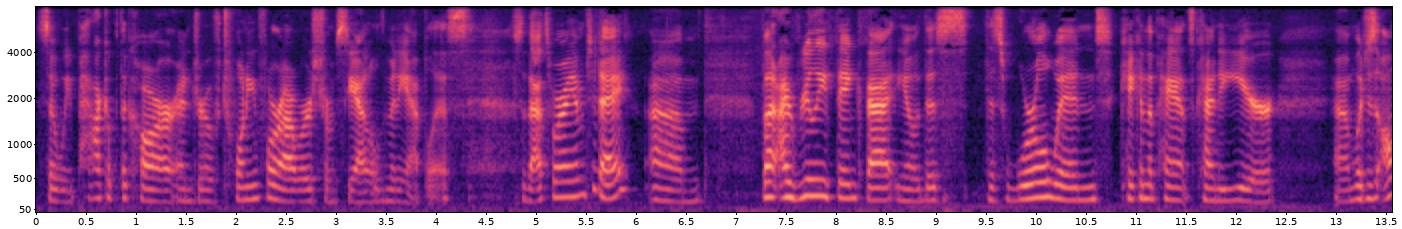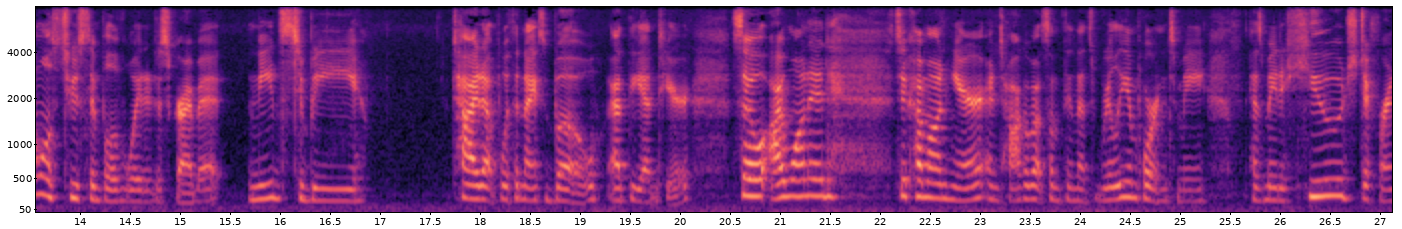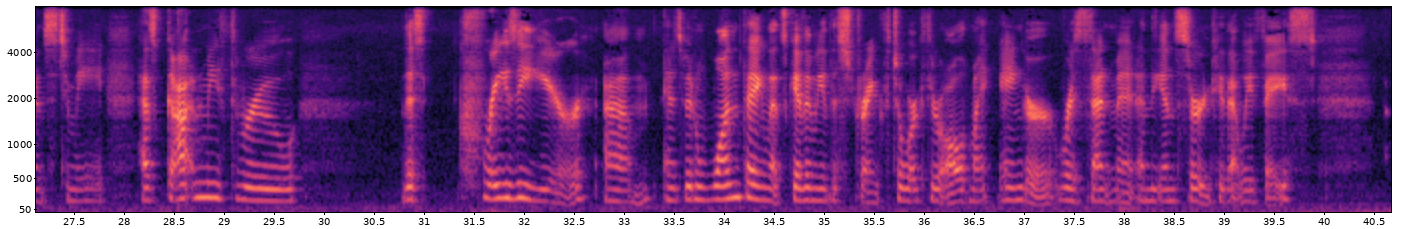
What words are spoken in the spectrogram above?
so we pack up the car and drove 24 hours from Seattle to Minneapolis. So that's where I am today. Um, but I really think that you know this this whirlwind, kick in the pants kind of year um, which is almost too simple of a way to describe it, needs to be tied up with a nice bow at the end here. So I wanted to come on here and talk about something that's really important to me, has made a huge difference to me, has gotten me through this crazy year. Um, and it's been one thing that's given me the strength to work through all of my anger, resentment, and the uncertainty that we faced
